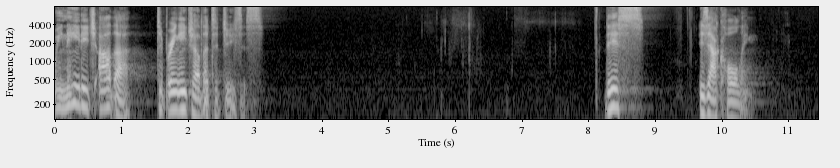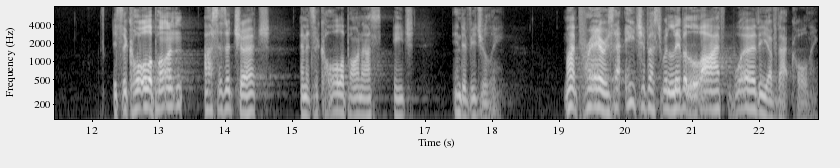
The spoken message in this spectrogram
We need each other to bring each other to Jesus. This is our calling. It's a call upon us as a church, and it's a call upon us each individually. My prayer is that each of us will live a life worthy of that calling.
